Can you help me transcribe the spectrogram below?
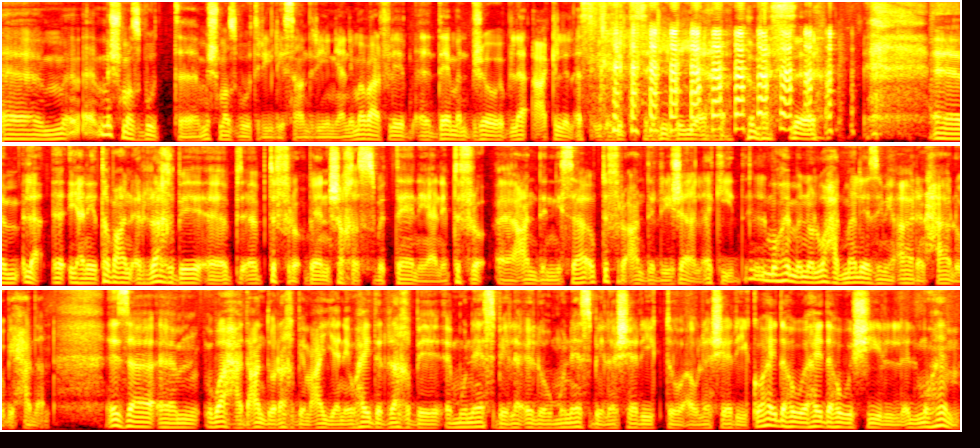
مش مزبوط مش مزبوط ريلي ساندرين. يعني ما بعرف ليه دائما بجاوب لأ على كل الأسئلة اللي بتساليني اياها بس لأ يعني طبعا الرغبة آه، بتفرق بين شخص والتاني. يعني بتفرق آه، عند النساء وبتفرق عند الرجال أكيد. المهم إنه الواحد ما لازم يقارن حاله بحدا. إذا واحد عنده رغبة معينة وهيدي الرغبة مناسبة له مناسبة لشريكته أو لشريكه هيدا هو هيدا هو الشيء المهم.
